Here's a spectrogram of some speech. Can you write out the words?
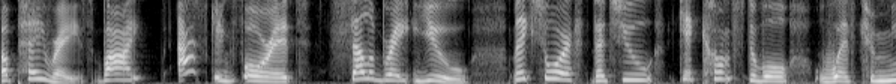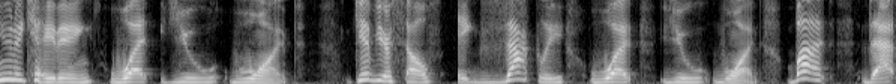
a pay raise by asking for it. Celebrate you. Make sure that you get comfortable with communicating what you want. Give yourself exactly what you want. But that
